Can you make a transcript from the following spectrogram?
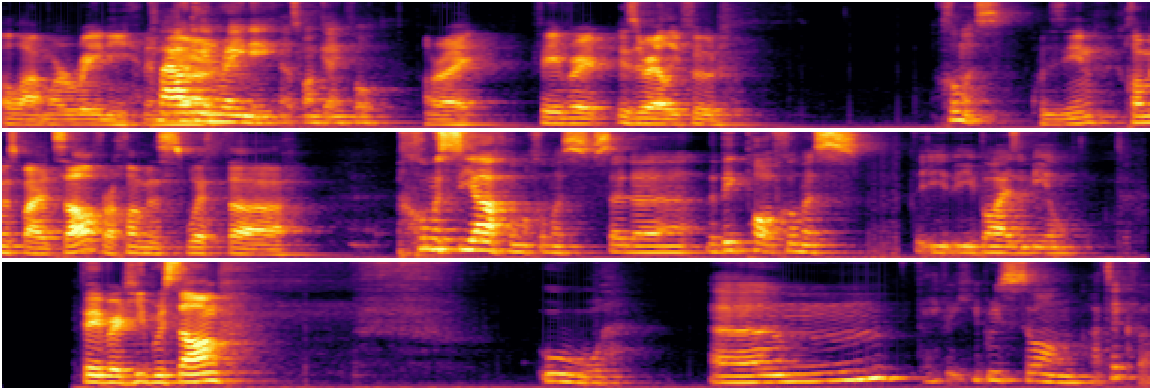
a lot more rainy than we Cloudy and rainy. That's what I'm going for. All right. Favorite Israeli food? Hummus. Cuisine? Hummus by itself or hummus with uh, Hummus siyah hummus. So the the big pot of hummus that you, that you buy as a meal. favorite Hebrew song? Ooh. Um, Hebrew song? Hatikva.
